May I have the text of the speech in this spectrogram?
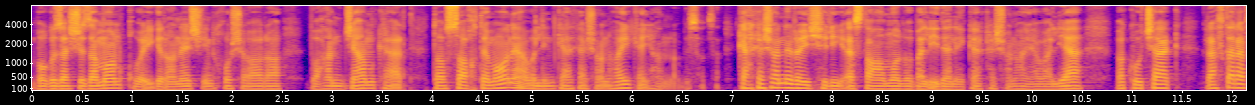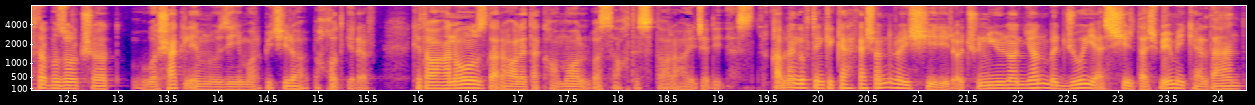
با گذشت زمان قوه گرانش این خوشه ها را با هم جمع کرد تا ساختمان اولین کهکشان های کیهان را بسازد. کهکشان رایشری از تعامل و بلیدن کهکشان های اولیه و کوچک رفته رفته بزرگ شد و شکل امروزی مارپیچی را به خود گرفت که تا هنوز در حال تکامل و ساخت ستاره های جدید است. قبلا گفتیم که کهکشان رای شیری را چون یونانیان به جوی از شیر تشبیه می کردند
